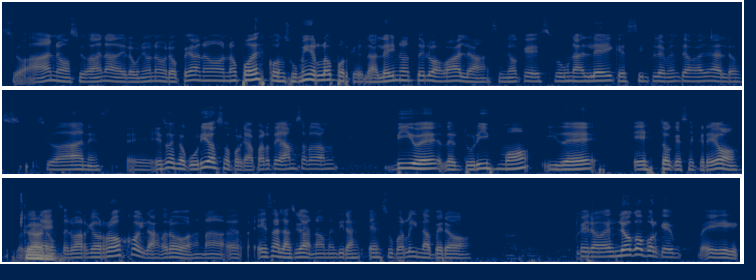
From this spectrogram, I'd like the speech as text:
ciudadano o ciudadana de la Unión Europea, no, no podés consumirlo porque la ley no te lo avala, sino que es una ley que simplemente avala a los ciudadanos. Eso es lo curioso, porque aparte Amsterdam vive del turismo y de esto que se creó. Claro. tenés el barrio rojo y las drogas. eh, esa es la ciudad. No, mentira, es súper linda, pero... Pero es loco porque eh,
